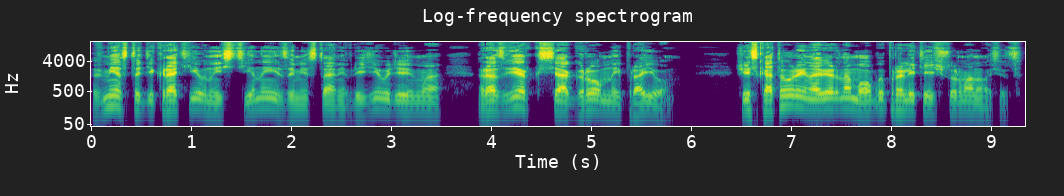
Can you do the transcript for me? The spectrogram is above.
вместо декоративной стены за местами президиума развергся огромный проем, через который, наверное, мог бы пролететь штурмоносец,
